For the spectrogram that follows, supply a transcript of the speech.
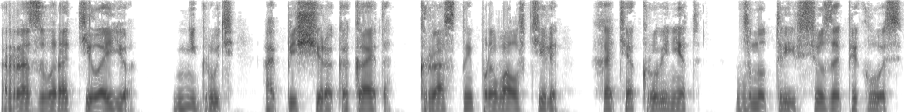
разворотила ее. Не грудь, а пещера какая-то, красный провал в теле, хотя крови нет. Внутри все запеклось,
